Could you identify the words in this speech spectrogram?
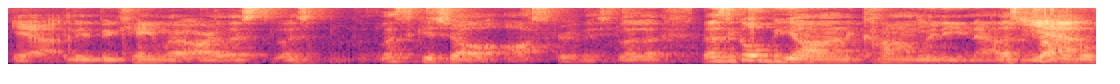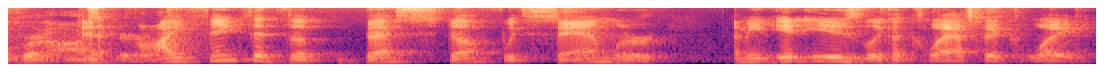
Yeah. And it became like, all right, let's let's let's get y'all an Oscar. This Let, let's go beyond comedy now. Let's try to go for an Oscar. And I think that the best stuff with Sandler, I mean, it is like a classic, like,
